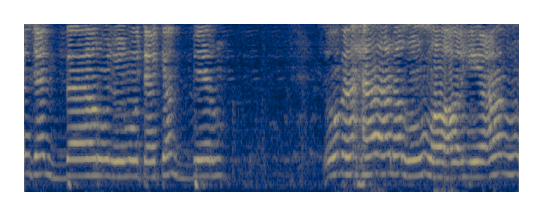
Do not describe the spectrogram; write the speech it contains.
الجبار المتكبر. سبحان الله عما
